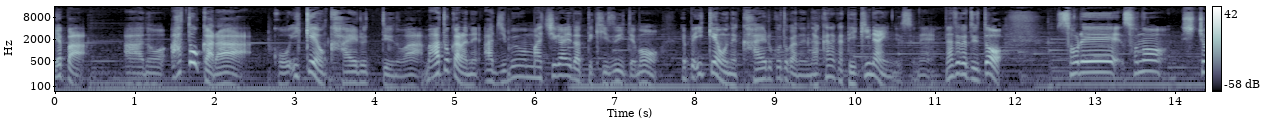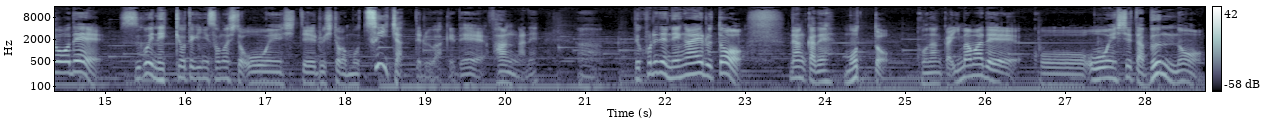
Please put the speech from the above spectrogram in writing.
やっぱあの後からこう意見を変えるっていうのは、まあ後からねあ自分は間違いだって気づいてもやっぱり意見をね変えることがねなかなかできないんですよね。なぜかというとそれその主張ですごい熱狂的にその人を応援している人がもうついちゃってるわけでファンがね、うん、でこれで願えるとなんかねもっとこうなんか今までこう応援してた分の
